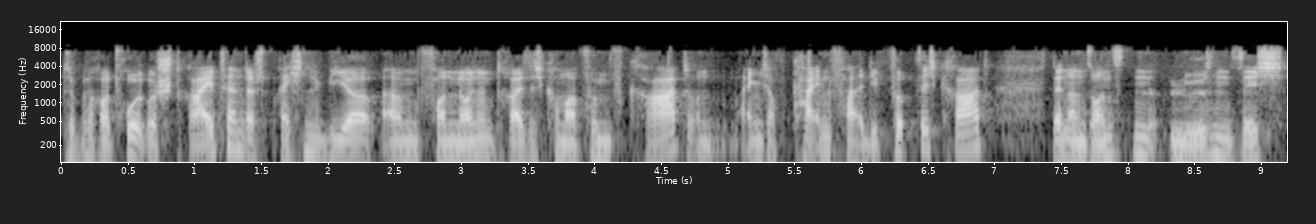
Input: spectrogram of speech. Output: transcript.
Temperatur überstreiten. Da sprechen wir ähm, von 39,5 Grad und eigentlich auf keinen Fall die 40 Grad, denn ansonsten lösen sich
